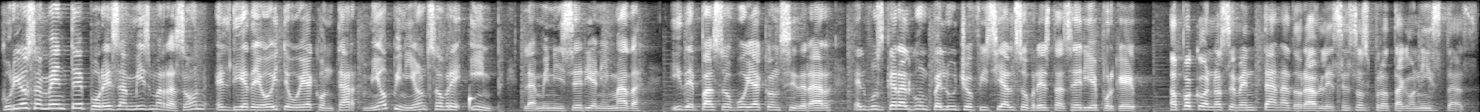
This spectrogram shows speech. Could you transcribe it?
Curiosamente, por esa misma razón, el día de hoy te voy a contar mi opinión sobre Imp, la miniserie animada, y de paso voy a considerar el buscar algún peluche oficial sobre esta serie porque ¿a poco no se ven tan adorables esos protagonistas?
